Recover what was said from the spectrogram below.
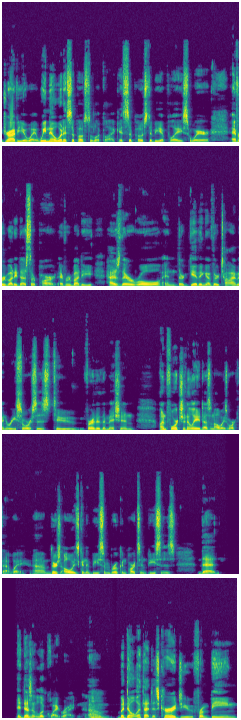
drive you away. We know what it's supposed to look like. It's supposed to be a place where everybody does their part, everybody has their role, and they're giving of their time and resources to further the mission. Unfortunately, it doesn't always work that way. Um, there's always going to be some broken parts and pieces that it doesn't look quite right. Mm-hmm. Um, but don't let that discourage you from being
